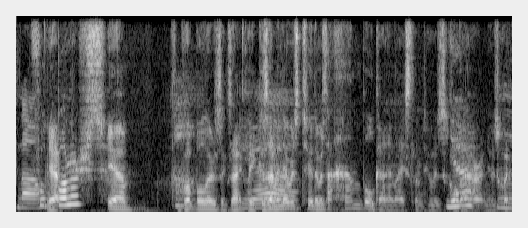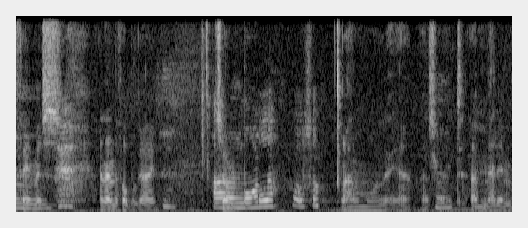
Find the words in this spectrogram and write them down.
now. Footballers. Yeah, footballers exactly. Because I mean, there was two. There was that handball guy in Iceland who was called Yeah. Aaron, who was quite Mm. famous, and then the football guy, So- Aaron Morla also. Aaron Morley. Yeah, that's Mm. right. I've met him.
